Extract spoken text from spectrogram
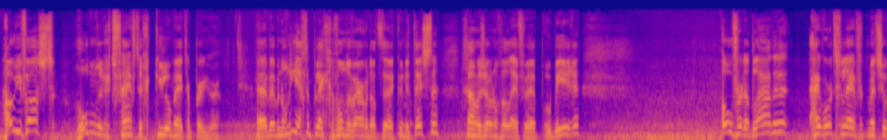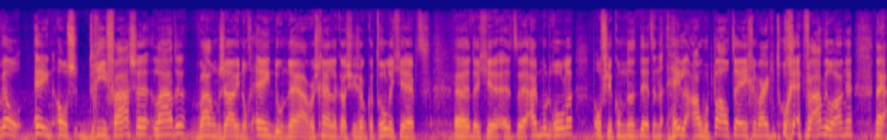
Hou je vast. 150 km per uur. Uh, we hebben nog niet echt een plek gevonden waar we dat uh, kunnen testen. Gaan we zo nog wel even proberen. Over dat laden. Hij wordt geleverd met zowel één als drie fase laden. Waarom zou je nog één doen? Nou ja, waarschijnlijk als je zo'n katrolletje hebt dat je het uit moet rollen. Of je komt net een hele oude paal tegen waar je toch even aan wil hangen. Nou ja,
